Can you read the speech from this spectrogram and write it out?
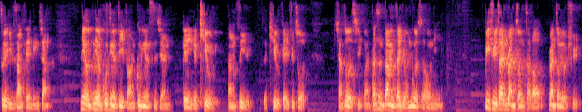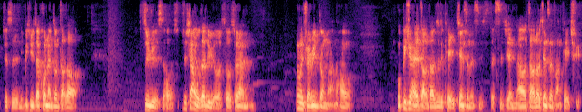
这个椅子上可以冥想。你有你有固定的地方、固定的时间，给你一个 cue，当自己的 cue 可以去做想做的习惯。但是当你在游牧的时候，你必须在乱中找到乱中有序，就是你必须在混乱中找到自律的时候。就像我在旅游的时候，虽然因为喜欢运动嘛，然后。我必须还是找到就是可以健身的时的时间，然后找到健身房可以去，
